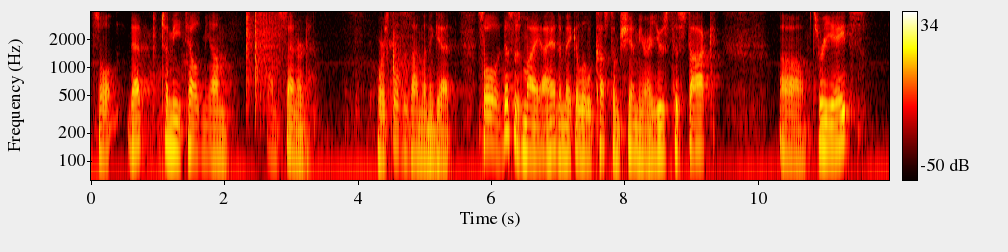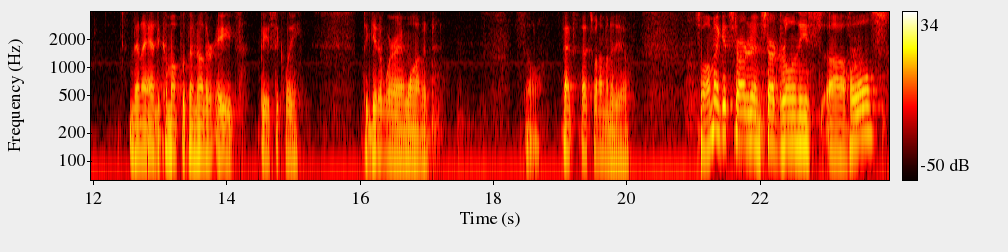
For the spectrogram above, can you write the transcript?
So that to me tells me I'm I'm centered, or as close as I'm going to get. So this is my I had to make a little custom shim here. I used the stock uh, three eighths. Then I had to come up with another eighth basically to get it where I wanted. So that's that's what I'm going to do. So I'm going to get started and start drilling these uh, holes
